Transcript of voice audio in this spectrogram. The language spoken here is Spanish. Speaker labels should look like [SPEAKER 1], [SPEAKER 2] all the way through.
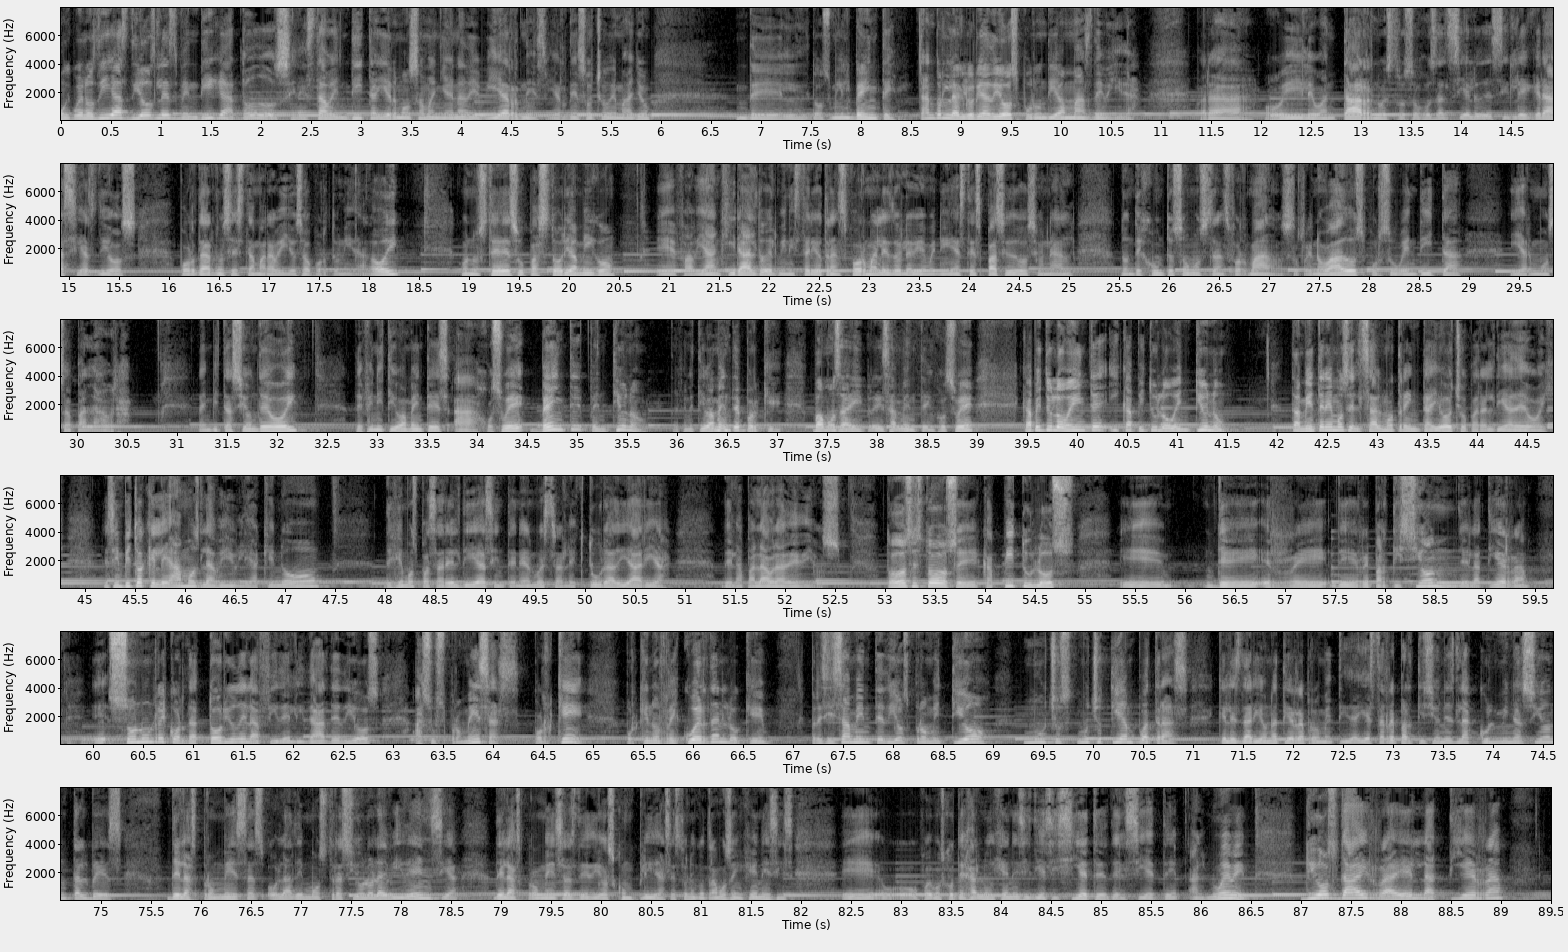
[SPEAKER 1] Muy buenos días, Dios les bendiga a todos en esta bendita y hermosa mañana de viernes, viernes 8 de mayo del 2020, dándole la gloria a Dios por un día más de vida, para hoy levantar nuestros ojos al cielo y decirle gracias Dios por darnos esta maravillosa oportunidad. Hoy, con ustedes, su pastor y amigo eh, Fabián Giraldo del Ministerio Transforma, les doy la bienvenida a este espacio devocional donde juntos somos transformados, renovados por su bendita y hermosa palabra. La invitación de hoy definitivamente es a Josué 20, 21. Definitivamente porque vamos ahí precisamente en Josué capítulo 20 y capítulo 21. También tenemos el Salmo 38 para el día de hoy. Les invito a que leamos la Biblia, que no dejemos pasar el día sin tener nuestra lectura diaria de la palabra de Dios. Todos estos eh, capítulos eh, de, repartición de la tierra eh, son un recordatorio de la fidelidad de Dios a sus promesas. ¿Por qué? Porque nos recuerdan lo que precisamente Dios prometió muchos, mucho tiempo atrás que les daría una tierra prometida. Y esta repartición es la culminación tal vez de las promesas o la demostración o la evidencia de las promesas de Dios cumplidas. Esto lo encontramos en Génesis, eh, o podemos cotejarlo en Génesis 17, del 7 al 9. Dios da a Israel la tierra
